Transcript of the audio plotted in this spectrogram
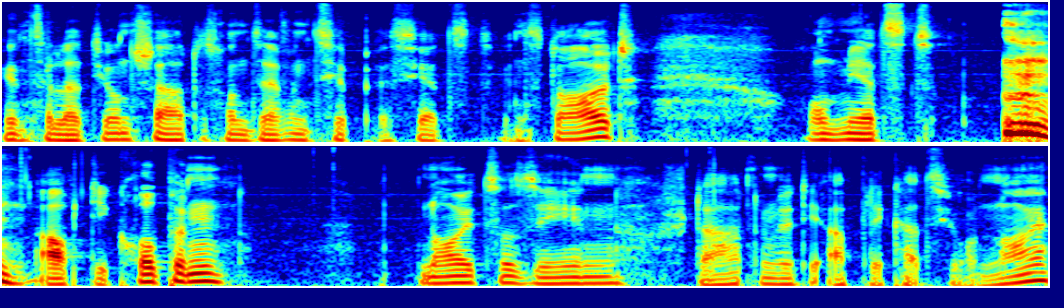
Installationsstatus von 7-Zip ist jetzt installed. Um jetzt auch die Gruppen neu zu sehen, starten wir die Applikation neu.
